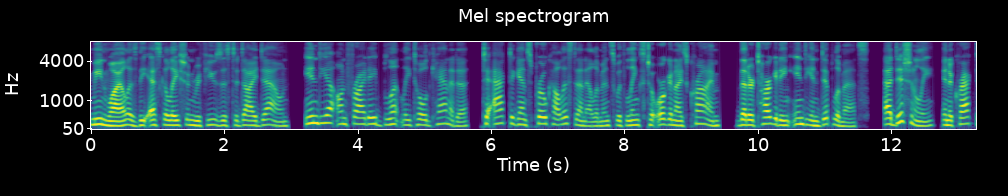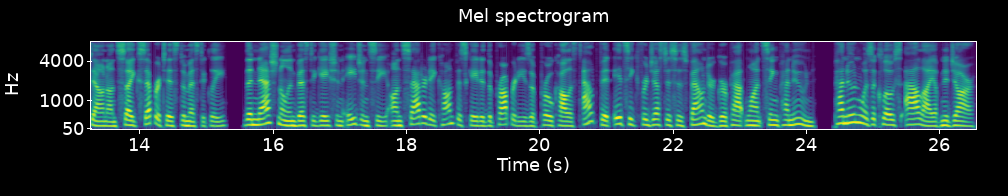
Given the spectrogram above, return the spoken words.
Meanwhile, as the escalation refuses to die down, India on Friday bluntly told Canada to act against pro Khalistan elements with links to organized crime that are targeting Indian diplomats. Additionally, in a crackdown on Sikh separatists domestically, the National Investigation Agency on Saturday confiscated the properties of pro Khalist outfit Sikh for Justice's founder Gurpatwant Singh Pannun. Pannun was a close ally of Nijjar,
